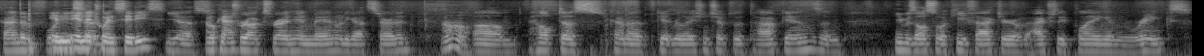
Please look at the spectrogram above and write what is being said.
Kind of In in the Twin Cities. Yes. Okay. Truck's right hand man when he got started. Oh, Um, helped us kind of get relationships with Hopkins, and he was also a key factor of actually playing in rinks.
